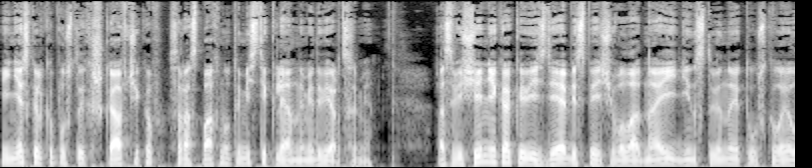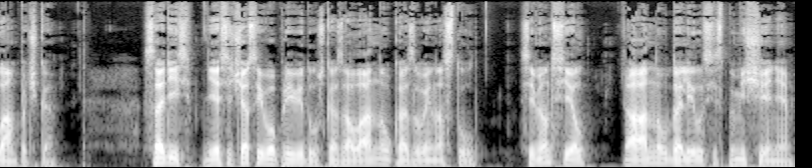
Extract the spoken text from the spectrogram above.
и несколько пустых шкафчиков с распахнутыми стеклянными дверцами. Освещение, как и везде, обеспечивала одна единственная тусклая лампочка. «Садись, я сейчас его приведу», — сказала Анна, указывая на стул. Семен сел, а Анна удалилась из помещения.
